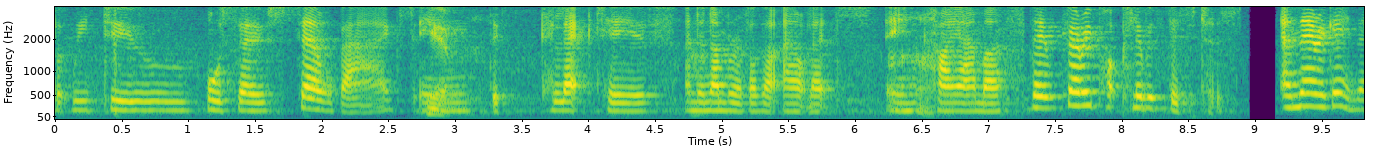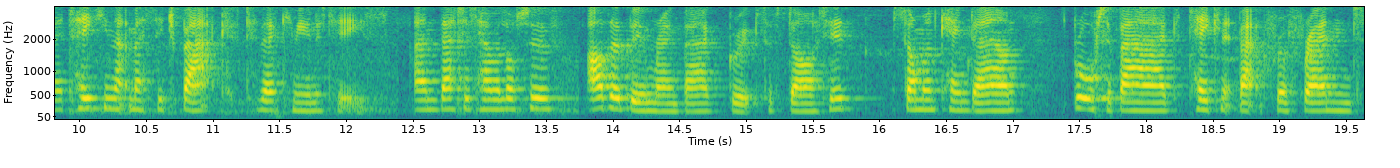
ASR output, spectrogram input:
but we do also sell bags in Yeah. the collective and a number of other outlets in ah. Kiama. They're very popular with visitors. And there again, they're taking that message back to their communities. And that is how a lot of other boomerang bag groups have started. Someone came down, brought a bag, taken it back for a friend,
